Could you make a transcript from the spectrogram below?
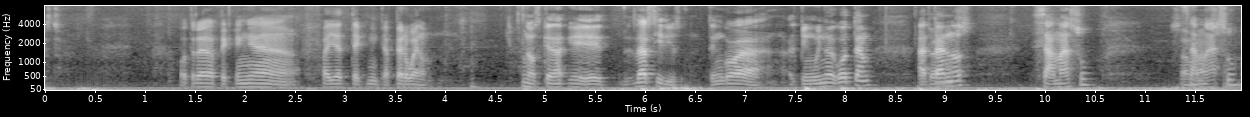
Listo. Otra pequeña falla técnica, pero bueno. Nos queda eh, Darth Sirius. Tengo a, al pingüino de Gotham, a Thanos, Samasu. Samasu.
